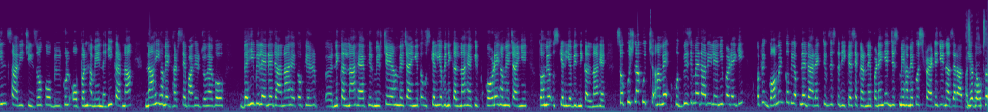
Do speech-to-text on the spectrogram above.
इन सारी चीज़ों को बिल्कुल ओपन हमें नहीं करना, ना ही हमें घर से बाहर जो है वो दही भी लेने जाना है तो फिर निकलना है फिर मिर्चें हमें चाहिए तो उसके लिए भी निकलना है फिर पकौड़े हमें चाहिए तो हमें उसके लिए भी निकलना है। सो so, कुछ ना कुछ हमें खुद भी ज़िम्मेदारी लेनी पड़ेगी और फिर गवर्नमेंट को भी अपने डायरेक्टिव इस तरीके से करने पड़ेंगे जिसमें हमें कोई स्ट्रेटेजी नज़र आती अच्छा,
